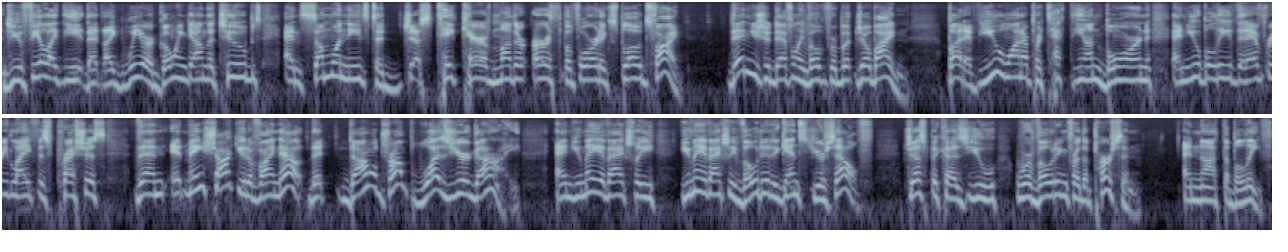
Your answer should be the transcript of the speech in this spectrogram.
Do you feel like the that like we are going down the tubes and someone needs to just take care of Mother Earth before it explodes? Fine. Then you should definitely vote for Joe Biden. But if you want to protect the unborn and you believe that every life is precious, then it may shock you to find out that Donald Trump was your guy. And you may have actually you may have actually voted against yourself just because you were voting for the person and not the belief.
